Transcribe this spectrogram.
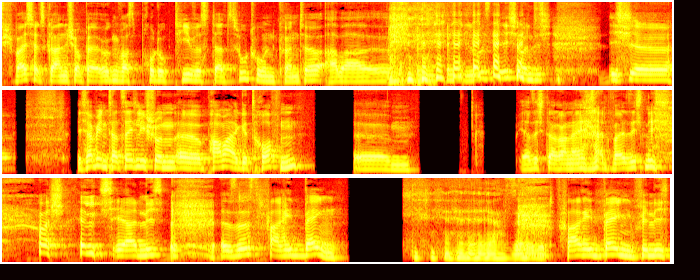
ich weiß jetzt gar nicht, ob er irgendwas Produktives dazu tun könnte, aber äh, ich finde ihn lustig und ich, ich, äh, ich habe ihn tatsächlich schon ein äh, paar Mal getroffen. Ähm, wer sich daran erinnert, weiß ich nicht. Wahrscheinlich eher nicht. Es ist Farid Bang. ja, sehr gut. Farid Bang finde ich,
